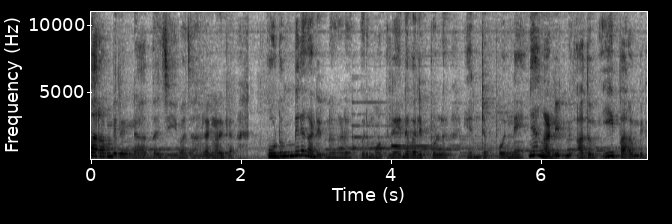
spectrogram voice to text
പറമ്പിലില്ലാത്ത ജീവജാലങ്ങളില്ല. ഉടുമ്പിനെ കണ്ടിട്ടുണ്ട് നിങ്ങൾ ഒരു മുതലേന്റെ വലിപ്പുള്ള എന്റെ പൊന്നെ ഞാൻ കണ്ടിട്ടുണ്ട് അതും ഈ പറമ്പിൽ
